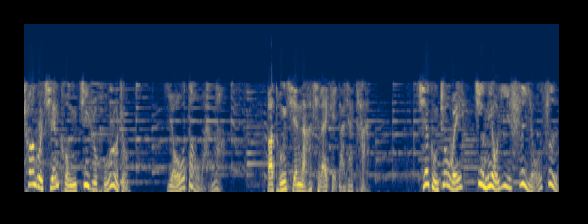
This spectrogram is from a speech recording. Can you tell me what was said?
穿过钱孔进入葫芦中。油倒完了，把铜钱拿起来给大家看，钱孔周围竟没有一丝油渍。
